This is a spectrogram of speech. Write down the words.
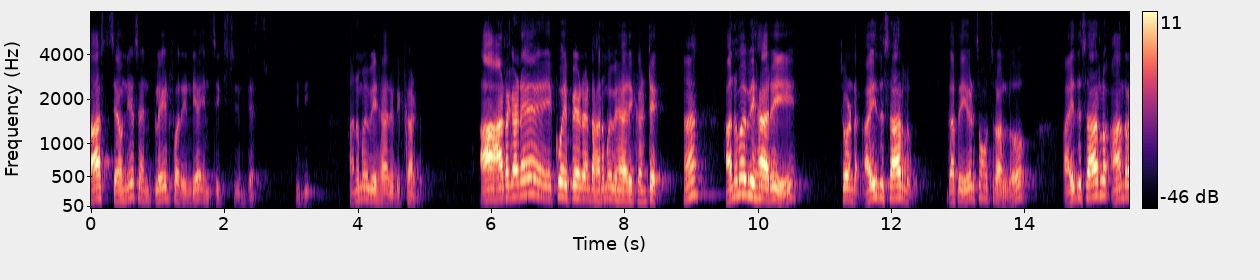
last seven years and played for India in sixteen test ఇది హనుమ విహారి రికార్డు. ఆ ఆటగాడే ఎక్కువ అయిపోయాడంట హనుమ విహారి కంటే. హనుమ విహారి చూడండి ఐదు సార్లు గత ఏడు సంవత్సరాల్లో ఐదు సార్లు ఆంధ్ర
